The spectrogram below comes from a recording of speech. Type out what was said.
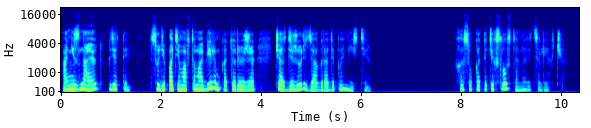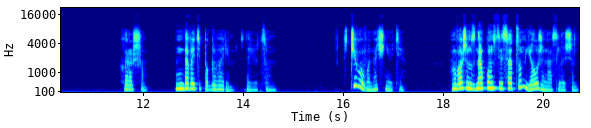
Они знают, где ты. Судя по тем автомобилям, которые же час дежурят за оградой поместья. Хасук от этих слов становится легче. Хорошо. «Давайте поговорим», — сдается он. «С чего вы начнете?» «О вашем знакомстве с отцом я уже наслышан.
